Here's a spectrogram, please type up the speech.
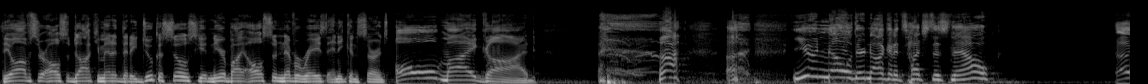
The officer also documented that a Duke associate nearby also never raised any concerns. Oh my God. You know they're not going to touch this now. Uh,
